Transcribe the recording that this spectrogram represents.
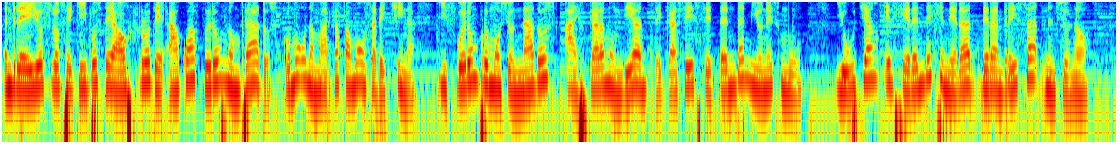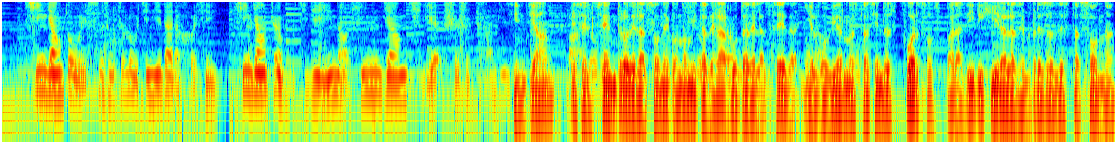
Entre ellos, los equipos de ahorro de agua fueron nombrados como una marca famosa de China y fueron promocionados a escala mundial de casi 70 millones mu. Yu Jiang, el gerente general de la empresa, mencionó. Xinjiang es el centro de la zona económica de la ruta de la seda y el gobierno está haciendo esfuerzos para dirigir a las empresas de esta zona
